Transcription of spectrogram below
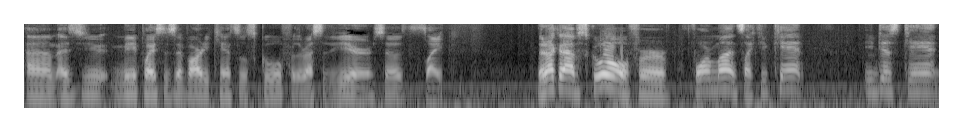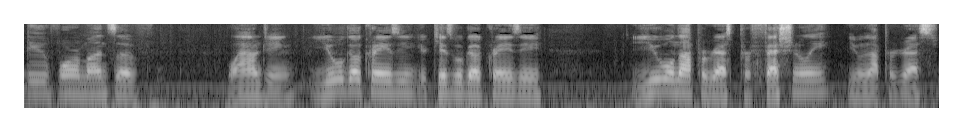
um, as you many places have already canceled school for the rest of the year, so it's like they're not gonna have school for four months. Like you can't, you just can't do four months of lounging. You will go crazy. Your kids will go crazy. You will not progress professionally. You will not progress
